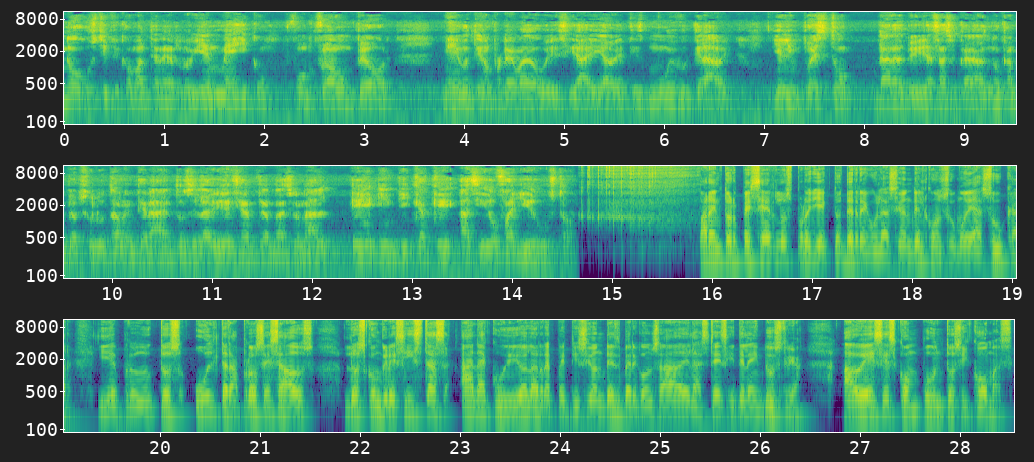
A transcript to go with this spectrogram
no justificó mantenerlo. Y en México fue, aún peor. México tiene un problema de obesidad y diabetes muy grave y el impuesto a las bebidas azucaradas no cambió absolutamente nada. Entonces la evidencia internacional eh, indica que ha sido fallido, Gustavo. Para entorpecer los proyectos de regulación del consumo de azúcar y de productos ultraprocesados, los congresistas han acudido a la repetición desvergonzada de las tesis de la industria, a veces con puntos y comas.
